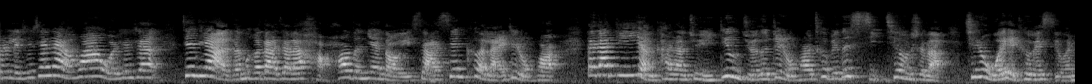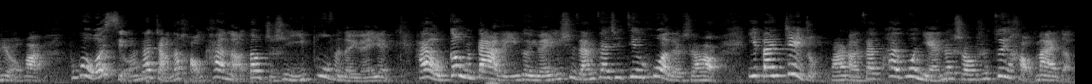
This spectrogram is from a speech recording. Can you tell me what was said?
这里是山山养花，我是珊珊。今天啊，咱们和大家来好好的念叨一下仙客来这种花。大家第一眼看上去一定觉得这种花特别的喜庆，是吧？其实我也特别喜欢这种花，不过我喜欢它长得好看呢，倒只是一部分的原因，还有更大的一个原因是咱们再去进货的时候，一般这种花呢，在快过年的时候是最好卖的，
